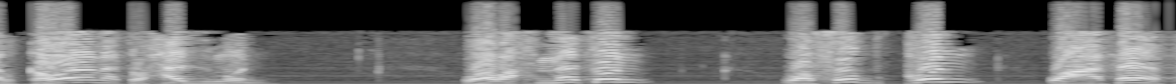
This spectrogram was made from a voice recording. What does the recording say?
القوامة حزم ورحمة وصدق وعفاف.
